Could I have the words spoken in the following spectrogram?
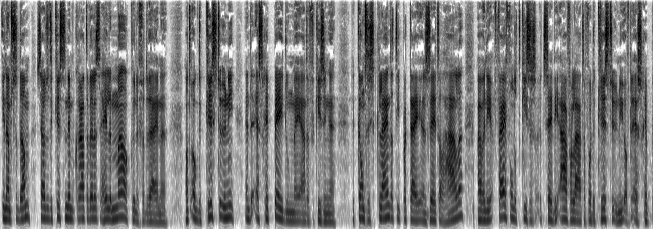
In Amsterdam zouden de Christendemocraten wel eens helemaal kunnen verdwijnen. Want ook de ChristenUnie en de SGP doen mee aan de verkiezingen. De kans is klein dat die partijen een zetel halen, maar wanneer 500 kiezers het CDA verlaten voor de ChristenUnie of de SGP,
